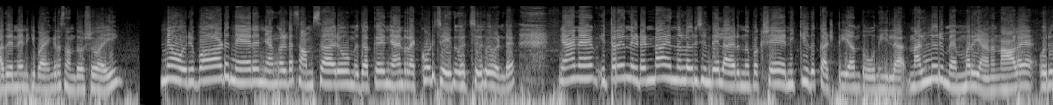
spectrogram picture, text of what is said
അത് തന്നെ എനിക്ക് ഭയങ്കര സന്തോഷമായി. പിന്നെ ഒരുപാട് നേരം ഞങ്ങളുടെ സംസാരവും ഇതൊക്കെ ഞാൻ റെക്കോർഡ് ചെയ്തു വെച്ചത് കൊണ്ട് ഞാൻ ഇത്രയും ഇടണ്ട എന്നുള്ള ഒരു ചിന്തയിലായിരുന്നു. പക്ഷേ എനിക്കിത് കട്ട് ചെയ്യാൻ തോന്നിയില്ല. നല്ലൊരു മെമ്മറിയാണ് നാളെ ഒരു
